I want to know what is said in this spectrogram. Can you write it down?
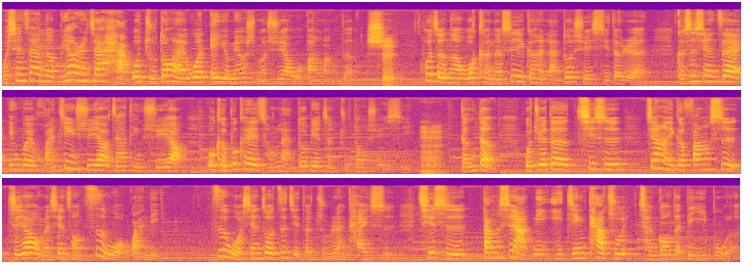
我现在呢，不要人家喊，我主动来问，哎，有没有什么需要我帮忙的？是。或者呢，我可能是一个很懒惰学习的人，可是现在因为环境需要、家庭需要，我可不可以从懒惰变成主动学习？嗯，等等。我觉得其实这样一个方式，只要我们先从自我管理。自我先做自己的主人开始，其实当下你已经踏出成功的第一步了。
